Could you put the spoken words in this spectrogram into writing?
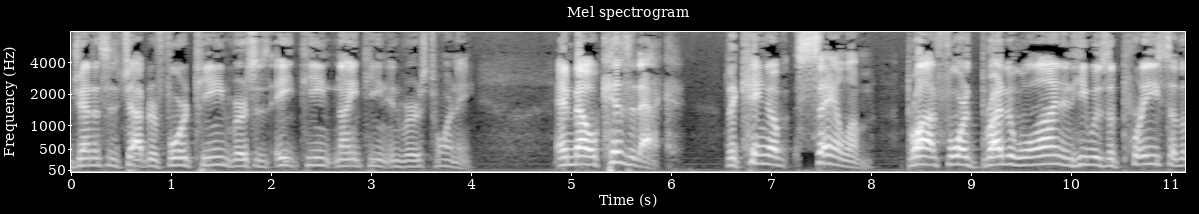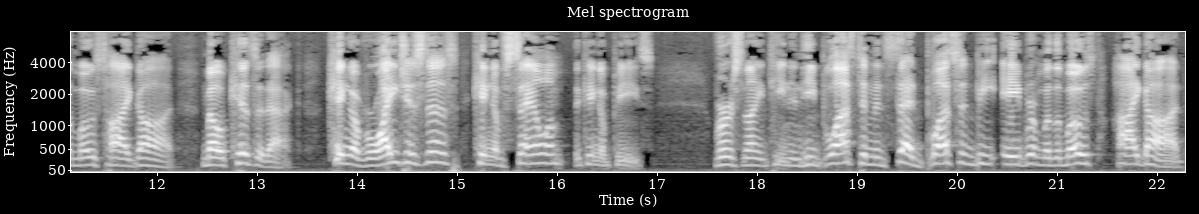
Genesis chapter 14 verses 18, 19 and verse 20. And Melchizedek, the king of Salem, brought forth bread and wine and he was the priest of the most high God. Melchizedek King of righteousness, King of Salem, the King of peace. Verse 19, and he blessed him and said, Blessed be Abram of the Most High God,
